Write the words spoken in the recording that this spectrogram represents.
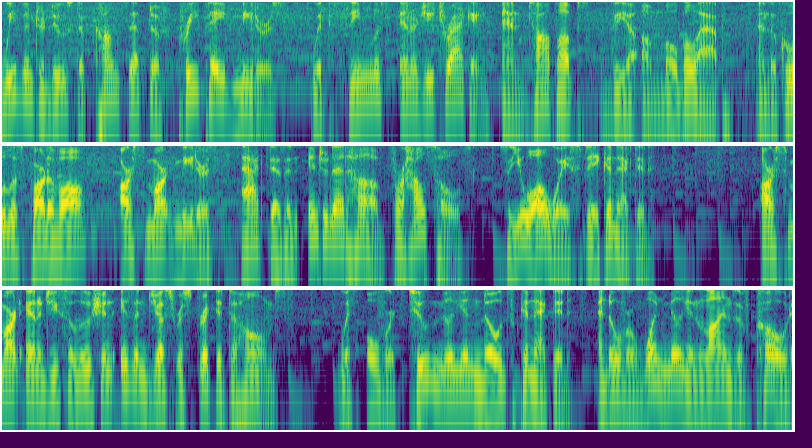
we've introduced a concept of prepaid meters with seamless energy tracking and top-ups via a mobile app. And the coolest part of all? Our smart meters act as an internet hub for households, so you always stay connected. Our smart energy solution isn't just restricted to homes. With over 2 million nodes connected and over 1 million lines of code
